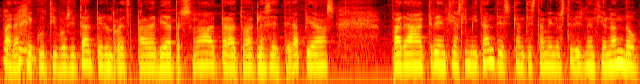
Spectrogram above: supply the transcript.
para ejecutivos y tal, pero en red para la vida personal, para toda clase de terapias, para creencias limitantes, que antes también lo estabais mencionando.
